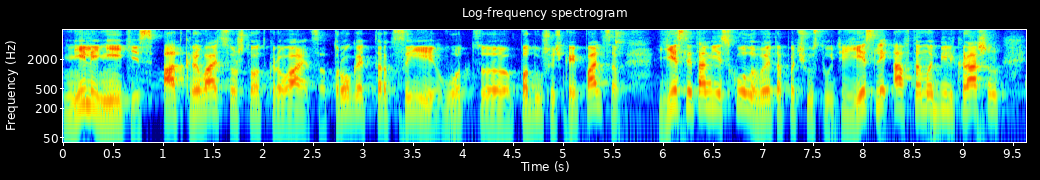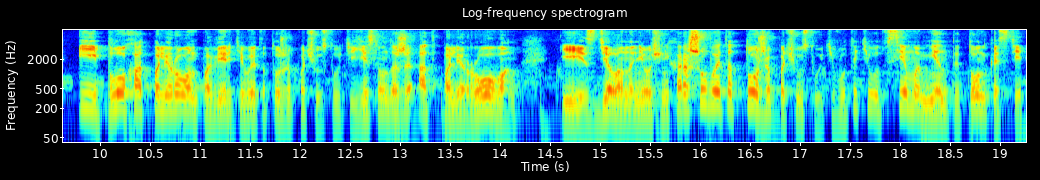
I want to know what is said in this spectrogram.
Не ленитесь, открывать все, что открывается, трогать торцы вот э, подушечкой пальцев. Если там есть сколы, вы это почувствуете. Если автомобиль крашен и плохо отполирован, поверьте, вы это тоже почувствуете. Если он даже отполирован и сделано не очень хорошо, вы это тоже почувствуете. Вот эти вот все моменты, тонкости,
